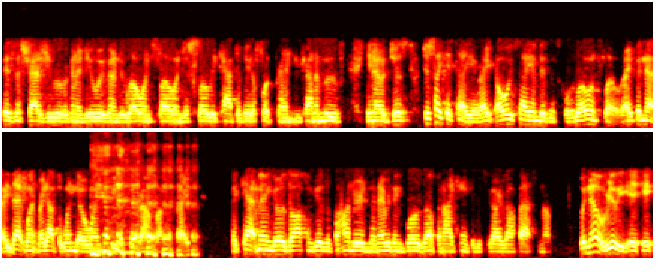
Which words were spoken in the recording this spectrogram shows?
business strategy we were going to do. We were going to do low and slow and just slowly captivate a footprint and kind of move, you know, just just like they tell you, right? Always tell you in business school, low and slow, right? But no, that went right out the window once we hit the ground running, right? the Catman goes off and gives us a hundred, and then everything blows up, and I can't get the cigars off fast enough. But no, really, it, it,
